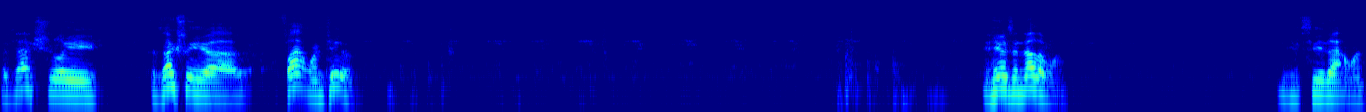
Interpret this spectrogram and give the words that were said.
It's actually it's actually a flat one too. And here's another one. You can see that one.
